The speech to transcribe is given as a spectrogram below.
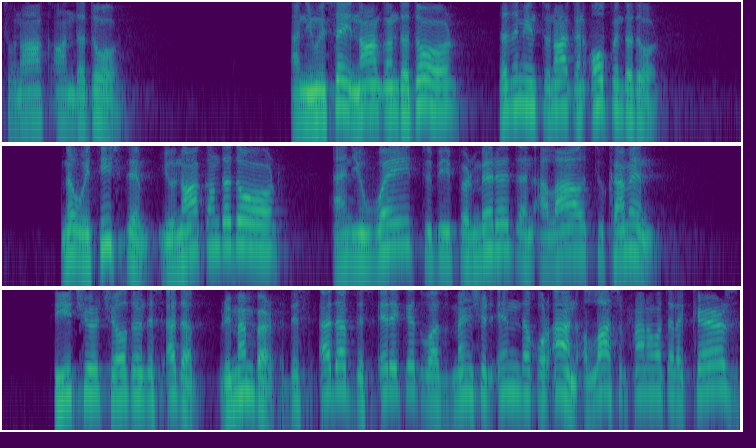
to knock on the door. And you will say knock on the door, doesn't mean to knock and open the door. No, we teach them. You knock on the door and you wait to be permitted and allowed to come in. Teach your children this adab. Remember, this adab, this etiquette was mentioned in the Quran. Allah subhanahu wa ta'ala cares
